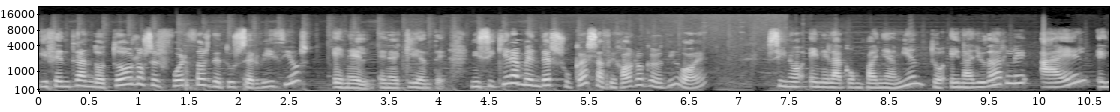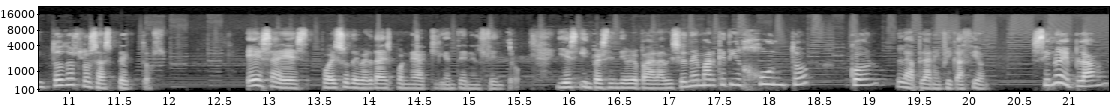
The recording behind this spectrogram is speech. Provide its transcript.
y centrando todos los esfuerzos de tus servicios en él, en el cliente. Ni siquiera en vender su casa, fijaos lo que os digo, ¿eh? sino en el acompañamiento, en ayudarle a él en todos los aspectos. Esa es, por eso de verdad es poner al cliente en el centro. Y es imprescindible para la visión de marketing junto con la planificación. Si no hay plan,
